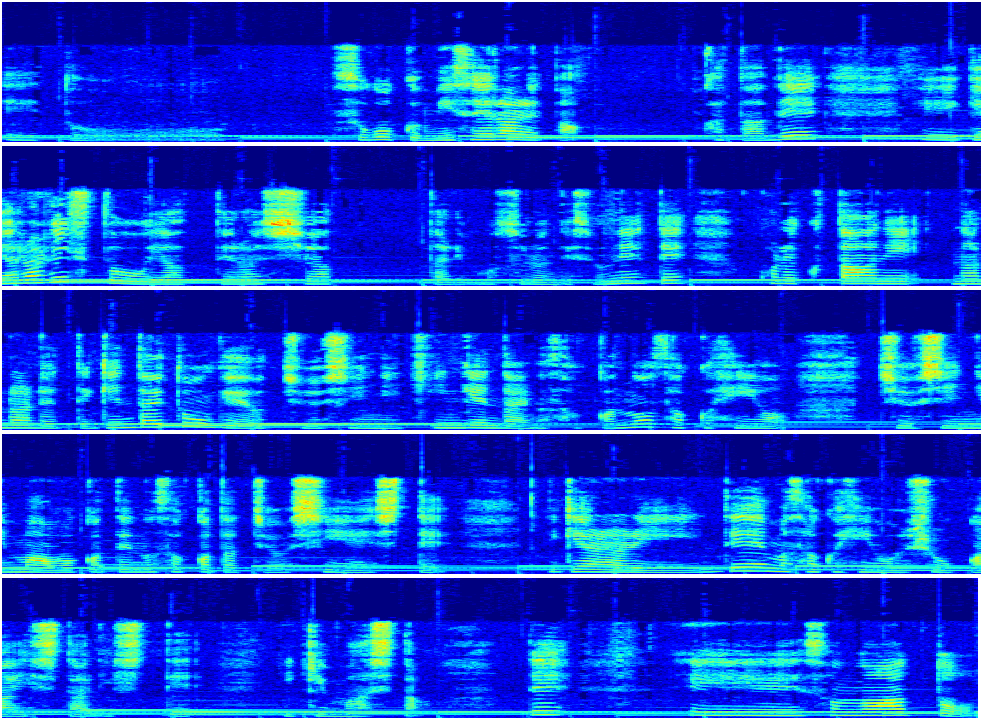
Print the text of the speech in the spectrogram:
えっ、と、すごく見せられた方で、えー、ギャラリストをやってらっしゃってたりもするんですよね。で、コレクターになられて、現代陶芸を中心に、近現代の作家の作品を中心に、まあ若手の作家たちを支援して、ギャラリーで、まあ、作品を紹介したりしていきました。で、えー、その後、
